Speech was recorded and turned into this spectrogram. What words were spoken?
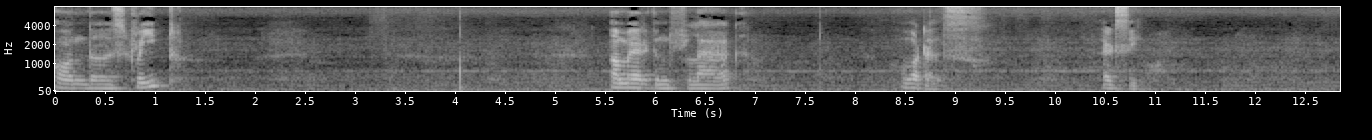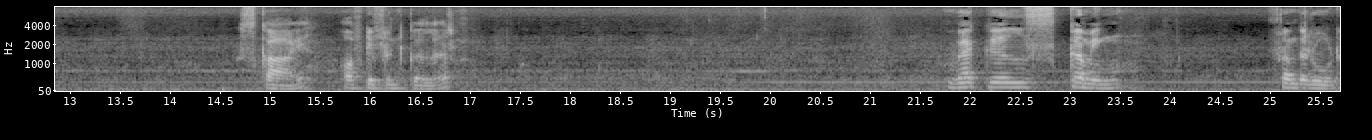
on the street American flag. What else? Let's see. Sky of different color. Vehicles coming from the road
